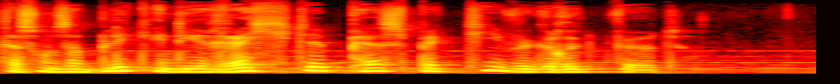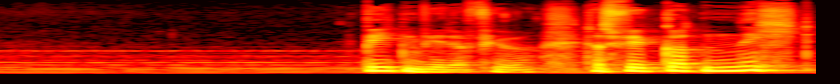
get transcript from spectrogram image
dass unser Blick in die rechte Perspektive gerückt wird. Beten wir dafür, dass wir Gott nicht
